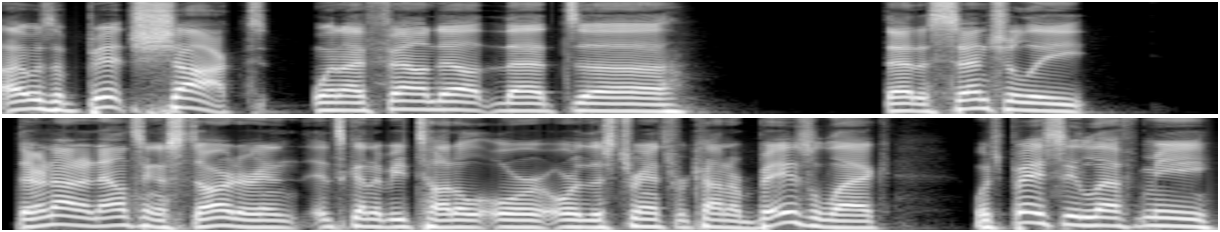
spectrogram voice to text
I was a bit shocked when I found out that uh, that essentially they're not announcing a starter and it's going to be Tuttle or or this transfer Connor Bazelak, which basically left me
